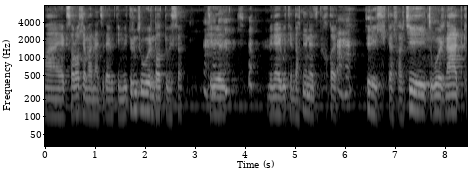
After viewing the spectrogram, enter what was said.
маа яг сургуулийн маань найзууд аягүй тийм мэдрэмжгүйгээр дууддаг байсан. Тэгээд миний аягүй тийм дотны найзууд байхгүй. Тэр хэлэхдээ болохоор чи зүгээр наад К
